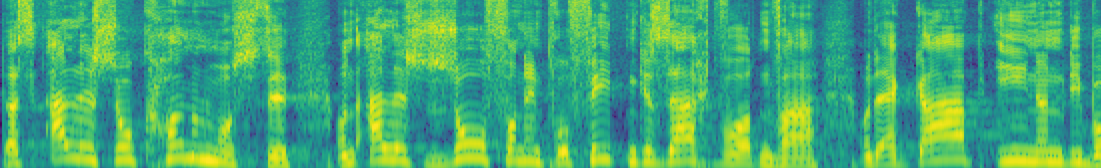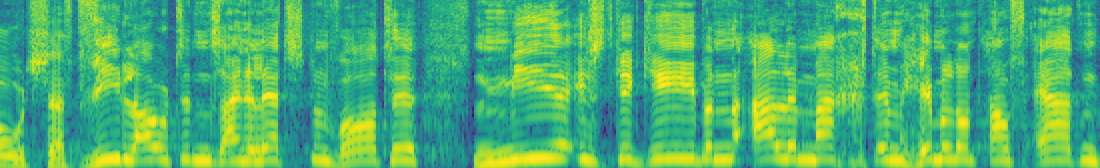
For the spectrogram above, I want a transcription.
dass alles so kommen musste und alles so von den Propheten gesagt worden war. Und er gab ihnen die Botschaft. Wie lauten seine letzten Worte? Mir ist gegeben alle Macht im Himmel und auf Erden.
